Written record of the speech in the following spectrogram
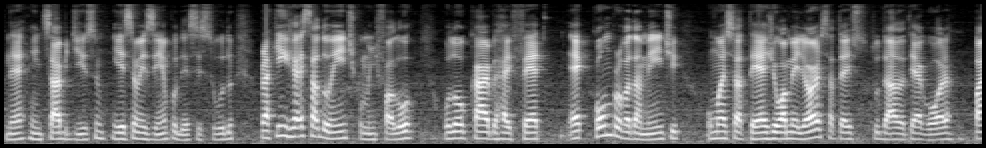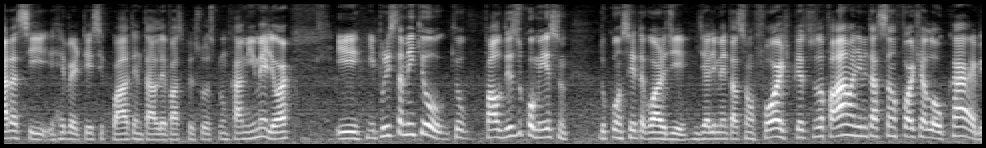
né? A gente sabe disso e esse é um exemplo desse estudo. Para quem já está doente, como a gente falou, o low carb high fat é comprovadamente uma estratégia ou a melhor estratégia estudada até agora para se reverter esse quadro, tentar levar as pessoas para um caminho melhor. E, e por isso também que eu, que eu falo desde o começo do conceito agora de, de alimentação forte, porque as pessoas falam, ah, alimentação forte é low carb,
